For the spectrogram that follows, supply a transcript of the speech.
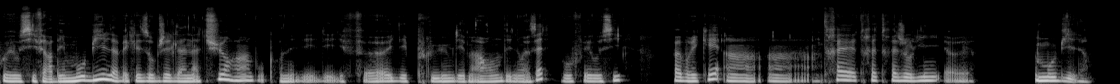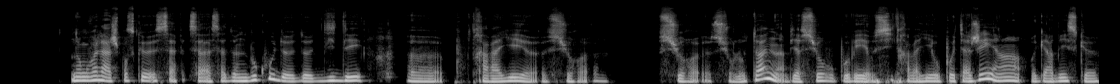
Pouvez aussi faire des mobiles avec les objets de la nature. Hein. Vous prenez des, feuilles, des plumes, des marrons, des noisettes. Vous faites aussi fabriquer un, très très très joli euh, mobile. Donc voilà, je pense que ça, donne beaucoup d'idées de, euh, pour travailler sur, sur, euh, sur l'automne. Bien sûr, vous pouvez aussi travailler au potager, hein, regarder ce que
